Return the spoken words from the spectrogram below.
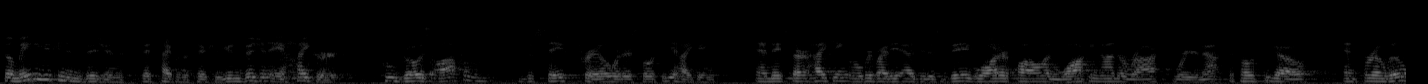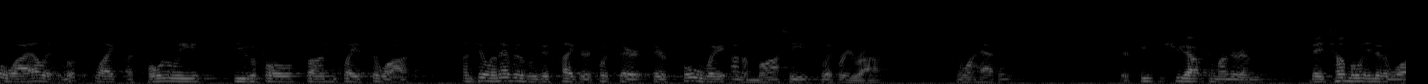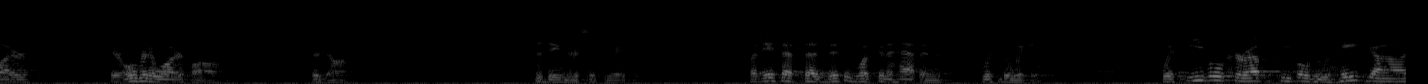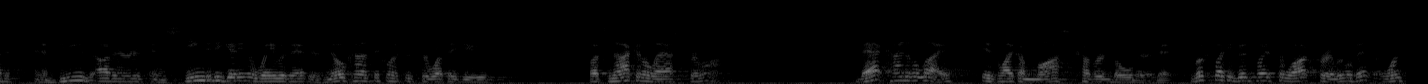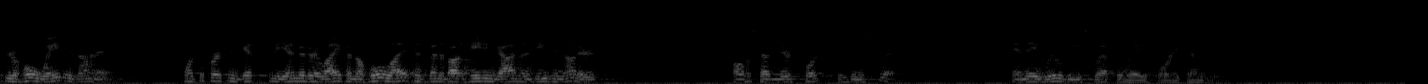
So maybe you can envision this type of a picture. You envision a hiker who goes off of the safe trail where they're supposed to be hiking, and they start hiking over by the edge of this big waterfall and walking on the rocks where you're not supposed to go. And for a little while, it looks like a totally beautiful, fun place to walk until inevitably this hiker puts their, their full weight on a mossy, slippery rock. And what happens? Their feet shoot out from under them. They tumble into the water. They're over the waterfall. They're gone. It's a dangerous situation. But Asaph says this is what's going to happen with the wicked with evil, corrupt people who hate God and abuse others and seem to be getting away with it. There's no consequences for what they do. But it's not going to last for long. That kind of a life is like a moss-covered boulder that looks like a good place to walk for a little bit, but once your whole weight is on it, once a person gets to the end of their life and the whole life has been about hating God and abusing others, all of a sudden their foot is going to slip. And they will be swept away for eternity.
